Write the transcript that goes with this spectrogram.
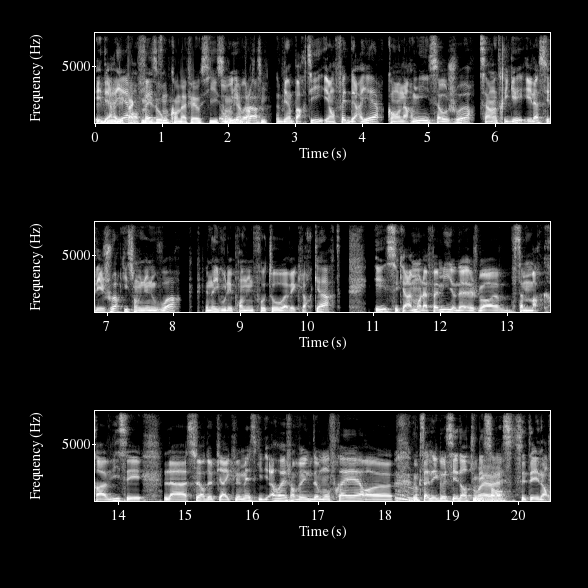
Et derrière, les en fait, maison qu'on a fait aussi, ils sont Oui, bien voilà, partis. Bien partis. Et en fait, derrière, quand on a remis ça aux joueurs, ça a intrigué. Et là, c'est les joueurs qui sont venus nous voir. Il y en a, ils voulaient prendre une photo avec leur carte. Et c'est carrément la famille. Il y en a, je me- ça me marquera à vie. C'est la sœur de Pierre Lemès qui dit Ah ouais, j'en veux une de mon frère. euh, donc ça négociait dans tous Ouais, les ouais. sens. C'était énorme.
